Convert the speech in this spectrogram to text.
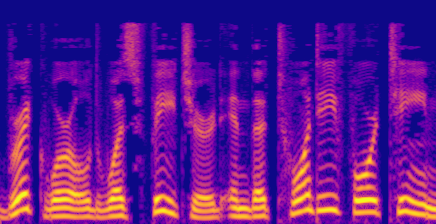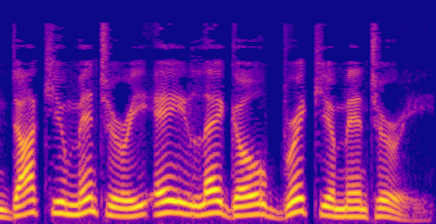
Brickworld was featured in the 2014 documentary A Lego Brickumentary.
